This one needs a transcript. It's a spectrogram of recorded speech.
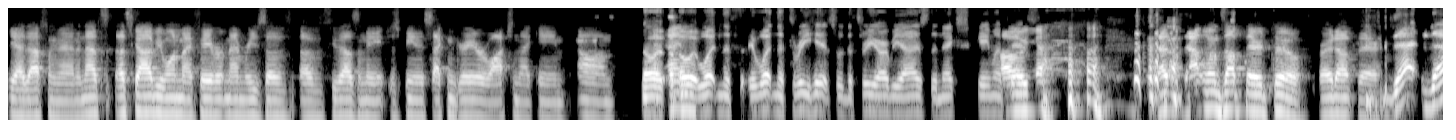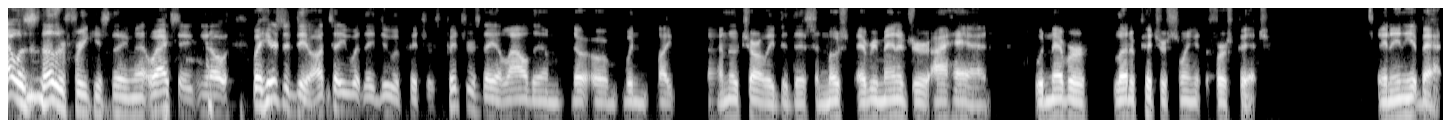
Yeah, definitely, man, and that's that's got to be one of my favorite memories of of 2008. Just being a second grader watching that game. Um, no, it, oh, it wasn't the it wasn't the three hits with the three RBIs. The next game I oh yeah, that, that one's up there too, right up there. That that was another freakish thing, man. Well, actually, you know, but here's the deal. I'll tell you what they do with pitchers. Pitchers they allow them, or when like I know Charlie did this, and most every manager I had would never let a pitcher swing at the first pitch in any at bat.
